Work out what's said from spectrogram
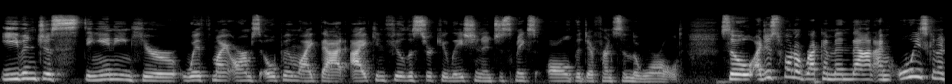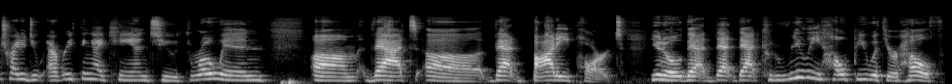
Even just standing here with my arms open like that, I can feel the circulation. It just makes all the difference in the world. So I just want to recommend that. I'm always going to try to do everything I can to throw in um, that uh, that body part, you know, that that that could really help you with your health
